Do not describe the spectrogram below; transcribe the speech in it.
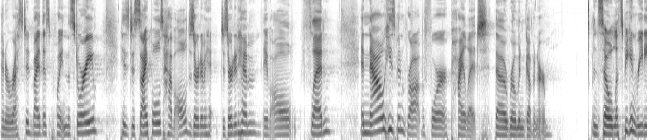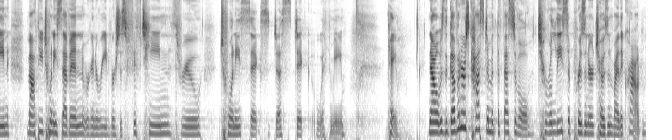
and arrested by this point in the story. His disciples have all deserted, deserted him, they have all fled. And now he's been brought before Pilate, the Roman governor. And so let's begin reading Matthew 27. We're going to read verses 15 through 26. Just stick with me. Okay. Now it was the governor's custom at the festival to release a prisoner chosen by the crowd.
